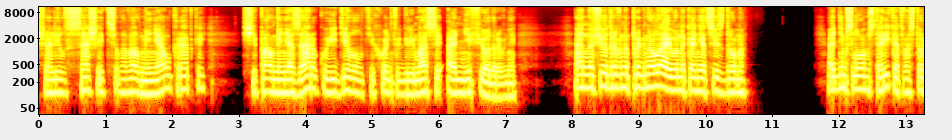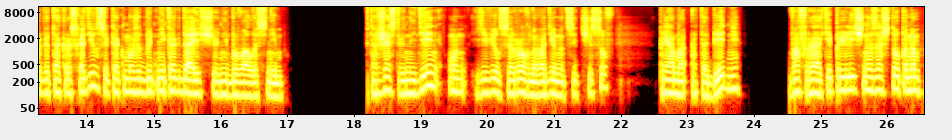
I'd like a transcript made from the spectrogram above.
шалил с Сашей, целовал меня украдкой — щипал меня за руку и делал тихонько гримасы Анне Федоровне. Анна Федоровна прогнала его, наконец, из дома. Одним словом, старик от восторга так расходился, как, может быть, никогда еще не бывало с ним. В торжественный день он явился ровно в одиннадцать часов, прямо от обедни, во фраке прилично заштопанном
